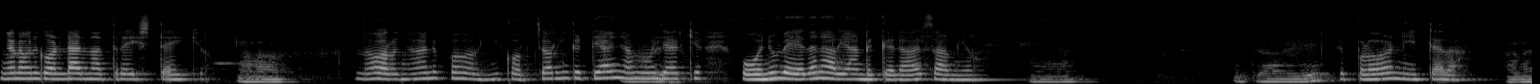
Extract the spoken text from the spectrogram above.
ഇങ്ങനെ അവന് കൊണ്ടാടുന്ന അത്ര ഇഷ്ടമായിരിക്കും എന്നാ ഉറങ്ങാനിപ്പോ. ഉറങ്ങി കുറച്ച് ഉറങ്ങി കിട്ടിയാൽ ഞാൻ വിചാരിക്ക ഓനും വേദന അറിയാണ്ടിരിക്കല്ല ആ ഒരു സമയം. എപ്പോഴോ എണീറ്റതാ. ആണ്.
